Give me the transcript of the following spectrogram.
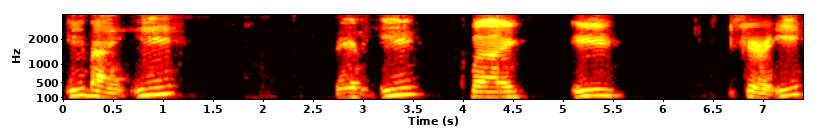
一百一，then 一百一十一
